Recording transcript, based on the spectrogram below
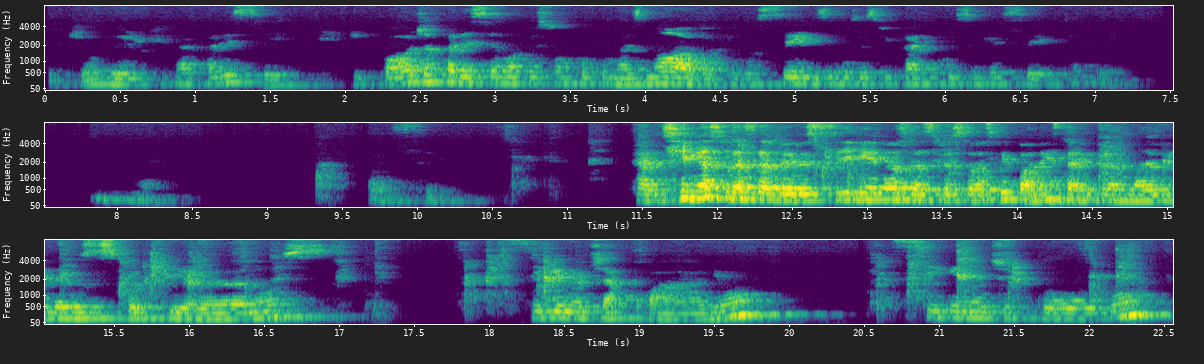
porque eu vejo que vai aparecer. E pode aparecer uma pessoa um pouco mais nova que vocês e vocês ficarem com esse receio também. É. Pode ser. Cartinhas para saber os signos das pessoas que podem estar entrando na vida dos escorpianos. Signo de aquário, signo de touro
